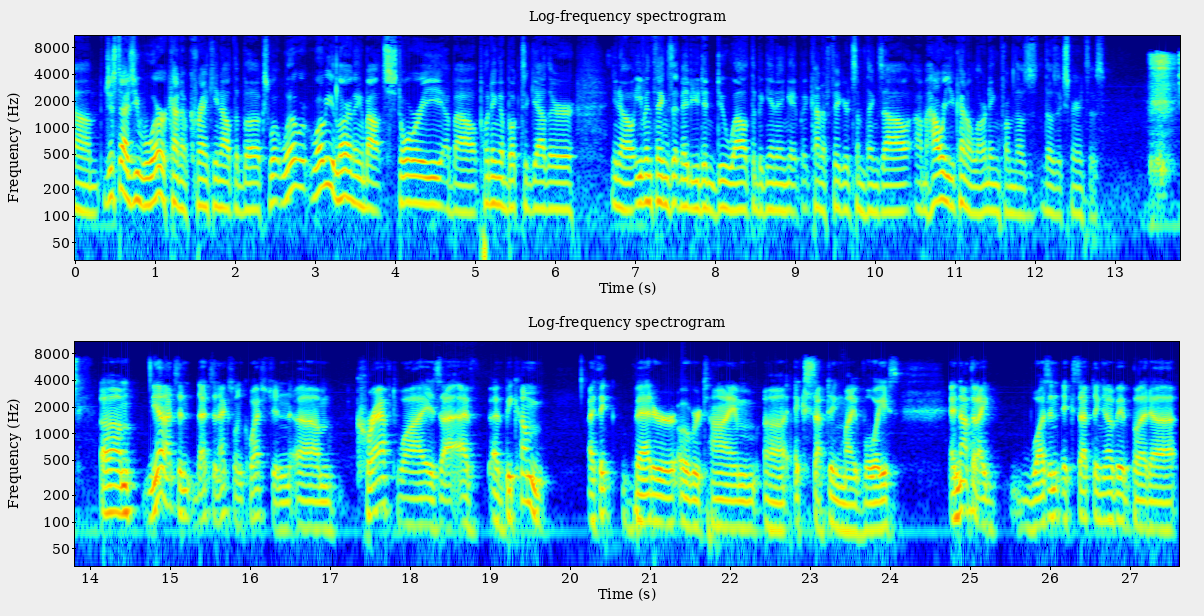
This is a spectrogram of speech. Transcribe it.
um, just as you were kind of cranking out the books, what what, what were you learning about story, about putting a book together? You know, even things that maybe you didn't do well at the beginning, it, it kind of figured some things out. Um, how are you kind of learning from those those experiences? Um, yeah, that's an that's an excellent question. Craft wise, I've I've become, I think, better over time uh, accepting my voice, and not that I wasn't accepting of it, but uh,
